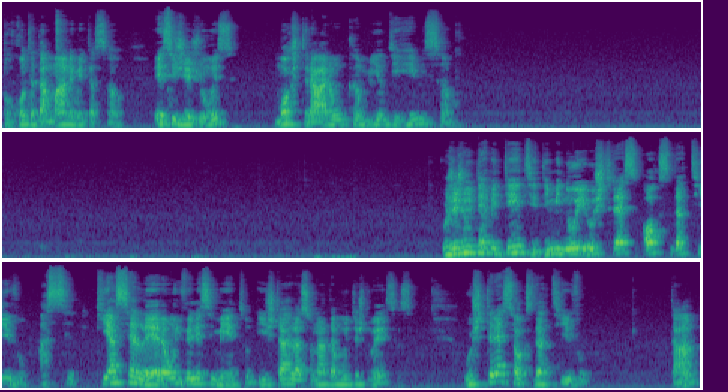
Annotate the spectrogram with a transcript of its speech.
por conta da má alimentação. Esses jejuns mostraram um caminho de remissão. O jejum intermitente diminui o estresse oxidativo, que acelera o envelhecimento e está relacionado a muitas doenças. O estresse oxidativo, tá?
